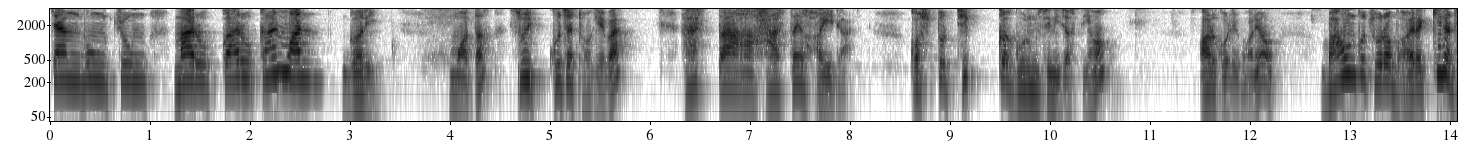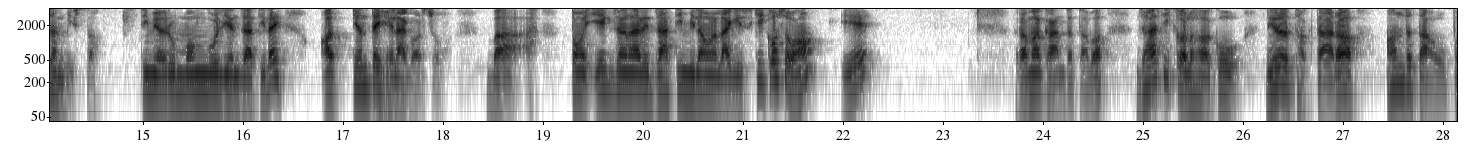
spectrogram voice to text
च्याङबुङ चुङ मारु कारू कानवान गरी। म त सुई कुचा ठोके बा। हाँस्दा हाँस्दै हैरान। कस्तो ठिक्क गुरुङसिनी जस्ती हँ? अर्कोले भन्यो बाहुनको छोरो भएर किन जन्मिस् त? तिमीहरू मङ्गोलियन जातिलाई अत्यन्तै हेला गर्छौ। बा त एकजनाले जाति मिलाउन लागिस् कि कसो हँ? ए? रमाकान्त तब जाति कलहको निरर्थकता र अन्धता उप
